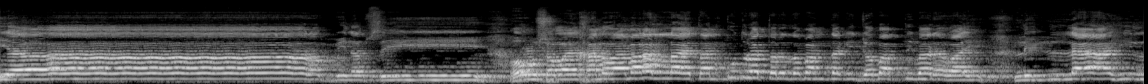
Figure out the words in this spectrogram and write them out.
ইয়া রব্বি নাফসি। ও সময় খানো আমার আল্লাহ তান কুদরতর জবান থাকি জবাব দিবারে ভাই লিল্লাহিল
